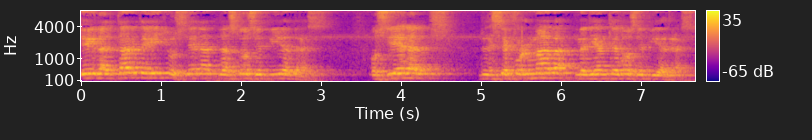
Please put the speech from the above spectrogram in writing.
el altar de ellos eran las doce piedras. O sea, se formaba mediante doce piedras.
